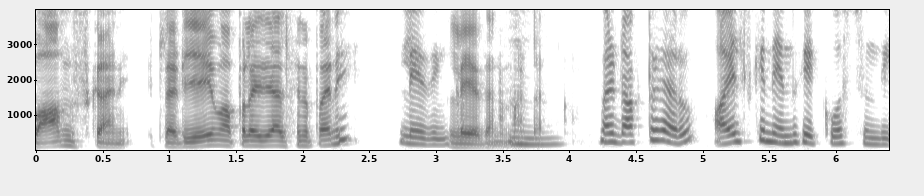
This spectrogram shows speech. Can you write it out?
బామ్స్ కానీ ఇట్లాంటి ఏం అప్లై చేయాల్సిన పని లేదు. లేదనమాట. మరి డాక్టర్ గారు ఆయిల్ స్కిన్ ఎందుకు ఎక్కువ వస్తుంది?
